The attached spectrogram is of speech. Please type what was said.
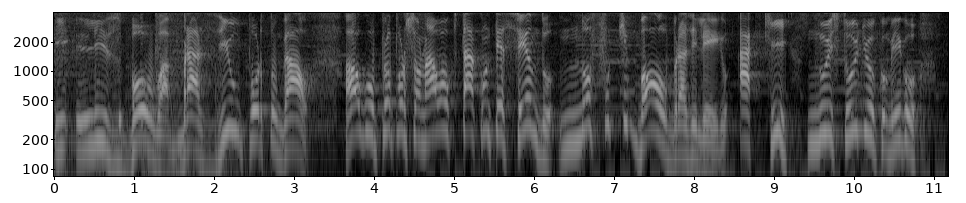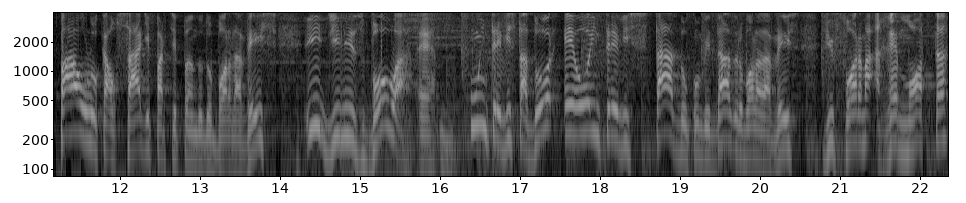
e Lisboa, Brasil, Portugal. Algo proporcional ao que está acontecendo no futebol brasileiro. Aqui no estúdio comigo, Paulo Calçade participando do Bola da Vez e de Lisboa, é, um entrevistador e o entrevistado, convidado do Bola da Vez, de forma remota.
